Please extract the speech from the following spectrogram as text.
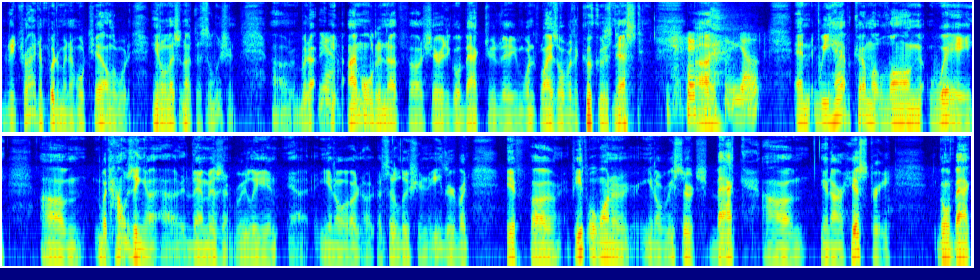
they try to put them in a hotel or you know that's not the solution. Uh, but yeah. I, am old enough, uh, Sheri, to go back to the one flies over the cuckoo's nest. Uh, yeah, and we have come a long way. Um, but housing them isn't really, an, you know, a, a, solution either. But if people want to, you know, research back um, in our history, go back,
